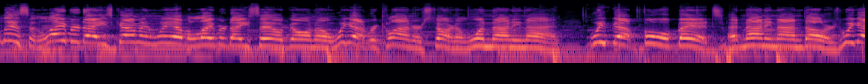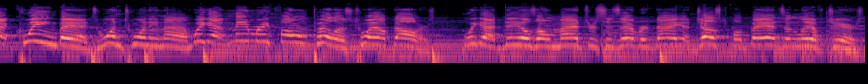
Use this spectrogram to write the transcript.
Listen, Labor Day's coming. We have a Labor Day sale going on. We got recliners starting at 199. We've got full beds at $99. We got queen beds, 129. We got memory foam pillows, $12. We got deals on mattresses every day, adjustable beds, and lift chairs.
